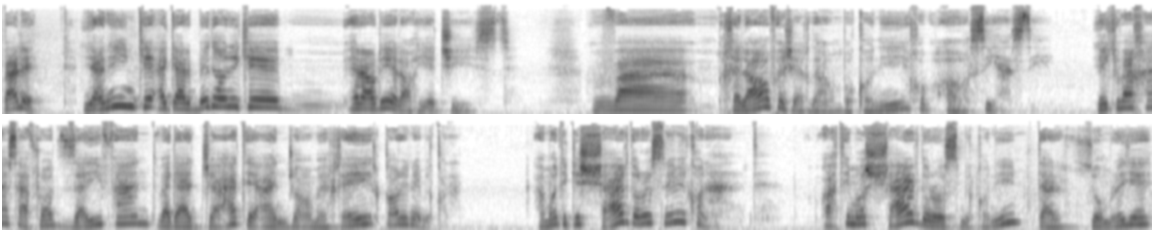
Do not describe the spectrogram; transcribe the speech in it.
بله یعنی اینکه اگر بدانی که اراده الهی چیست و خلافش اقدام بکنی خب آسی هستی. یک وقت هست افراد ضعیفند و در جهت انجام خیر کاری نمی‌کنند. اما دیگه شر درست نمی کنند وقتی ما شر درست می‌کنیم در زمره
